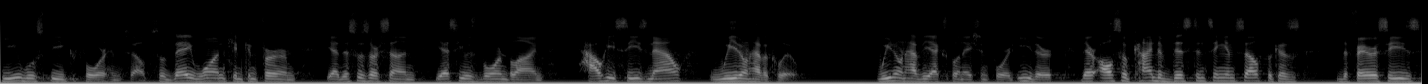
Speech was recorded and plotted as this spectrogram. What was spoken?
he will speak for himself. So they, one, can confirm, yeah, this was our son. Yes, he was born blind. How he sees now, we don't have a clue. We don't have the explanation for it either. They're also kind of distancing himself because the Pharisees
